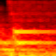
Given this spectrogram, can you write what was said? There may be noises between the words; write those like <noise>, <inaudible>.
you <laughs>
